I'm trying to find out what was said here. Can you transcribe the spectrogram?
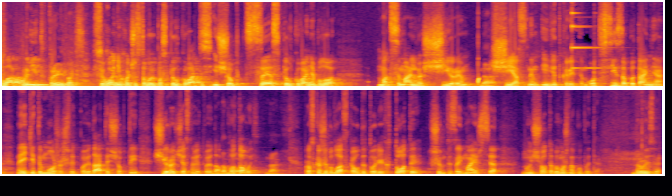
Влад, привіт! Привіт, Макс. Сьогодні хочу з тобою поспілкуватись і щоб це спілкування було максимально щирим, Да. чесним і відкритим. От всі запитання, на які ти можеш відповідати, щоб ти щиро і чесно відповідав. Готовий? Да. Розкажи, будь ласка, аудиторії, хто ти, чим ти займаєшся, ну і що у тебе можна купити. Друзі,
